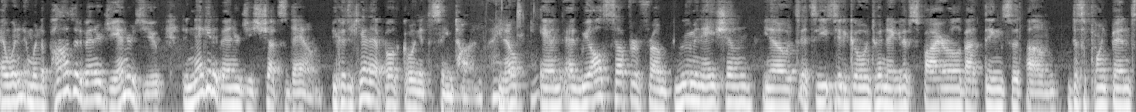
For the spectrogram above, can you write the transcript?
And when, and when the positive energy enters you, the negative energy shuts down because you can't have both going at the same time, Right. you know? And, and we all suffer from rumination. You know, it's, it's easy to go into a negative spiral about things that, um, disappointments.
